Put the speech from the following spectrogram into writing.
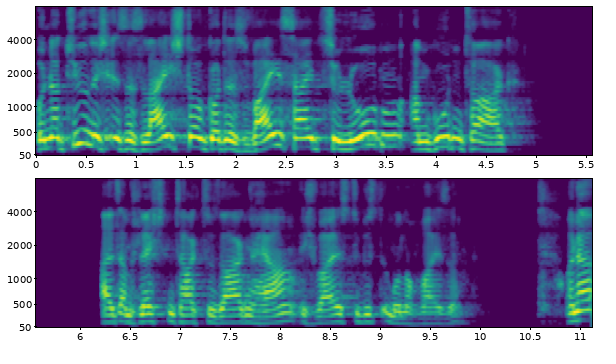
Und natürlich ist es leichter, Gottes Weisheit zu loben am guten Tag, als am schlechten Tag zu sagen, Herr, ich weiß, du bist immer noch weise. Und da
